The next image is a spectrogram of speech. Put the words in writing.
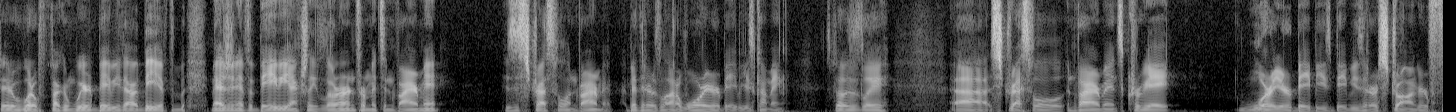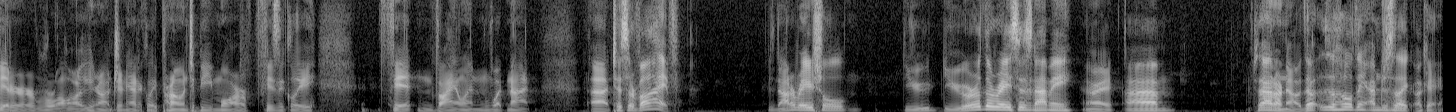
What a fucking weird baby that would be. If the, imagine if a baby actually learned from its environment. This is a stressful environment. I bet there's a lot of warrior babies coming. Supposedly, uh, stressful environments create warrior babies, babies that are stronger, fitter, you know, genetically prone to be more physically fit and violent and whatnot uh, to survive. It's not a racial you you're the racist, not me. All right. Um, so I don't know the, the whole thing. I'm just like, okay,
